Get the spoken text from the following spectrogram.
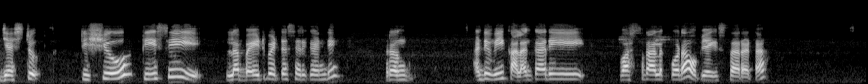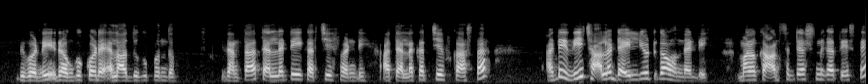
జస్ట్ టిష్యూ తీసి ఇలా బయట పెట్టేసరికండి రంగు అంటే ఇవి కలంకారీ వస్త్రాలకు కూడా ఉపయోగిస్తారట. ఇదిగోండి రంగు కూడా ఎలా దుగుపుందో. ఇదంతా తెల్లటి కర్చీఫ్ అండి. ఆ తెల్ల కర్చీఫ్ కాస్త అంటే ఇది చాలా డైల్యూట్గా ఉందండి. మనం కాన్సన్ట్రేషన్గా తీస్తే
